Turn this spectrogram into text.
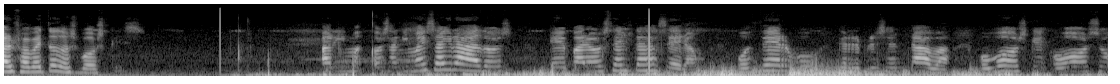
alfabeto dos bosques. Anima os animais sagrados eh, para os celtas eran o cervo, que representaba o bosque, o oso,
